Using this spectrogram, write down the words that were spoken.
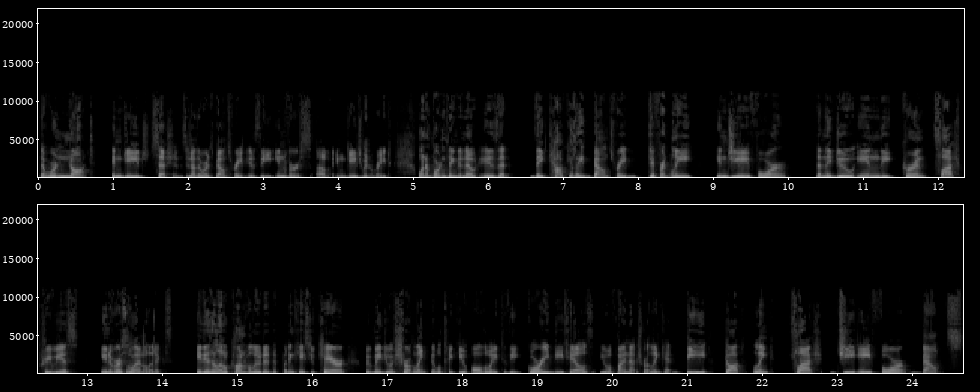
that were not engaged sessions. In other words, bounce rate is the inverse of engagement rate. One important thing to note is that they calculate bounce rate differently in GA4 than they do in the current slash previous Universal Analytics. It is a little convoluted, but in case you care, we've made you a short link that will take you all the way to the gory details. You will find that short link at b.link slash GA4 bounce.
